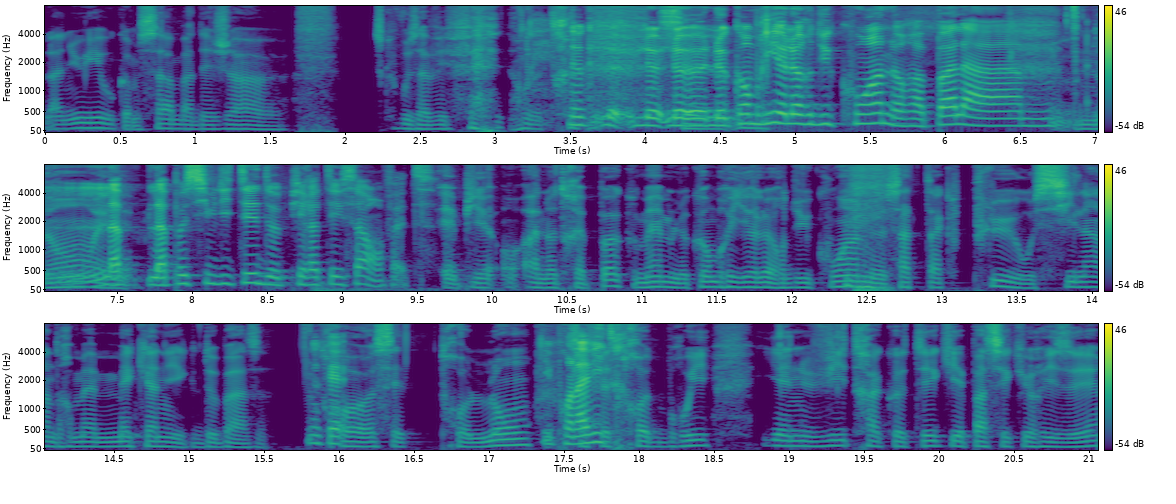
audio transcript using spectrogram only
la nuit ou comme ça, bah déjà, ce que vous avez fait dans le train. Donc, le, le- le- C'est- le cambrioleur du coin n'aura pas la, Non, la, et- la possibilité de pirater ça, en fait. Et puis à notre époque, même le cambrioleur du coin ne s'attaque plus au cylindre même mécanique de base. Ok. Trop- C'est trop long, Il prend ça la fait vitre. trop de bruit. Il y a une vitre à côté qui n'est pas sécurisée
